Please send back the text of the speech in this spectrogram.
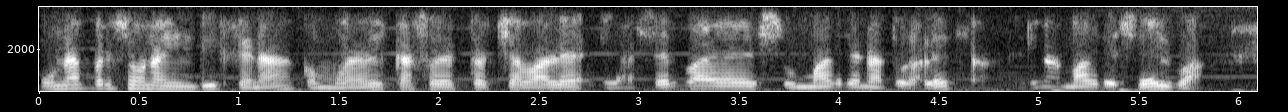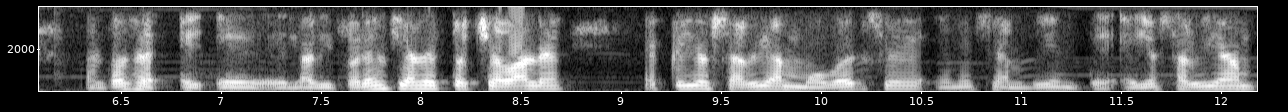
una persona indígena, como es el caso de estos chavales, la selva es su madre naturaleza, es la madre selva. Entonces, eh, eh, la diferencia de estos chavales es que ellos sabían moverse en ese ambiente, ellos sabían,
